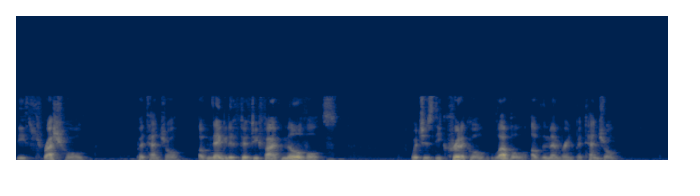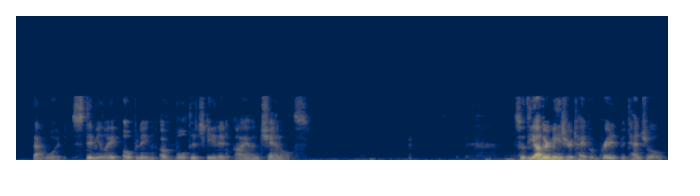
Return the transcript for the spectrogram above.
the threshold potential of negative 55 millivolts, which is the critical level of the membrane potential that would stimulate opening of voltage-gated ion channels. So the other major type of graded potential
